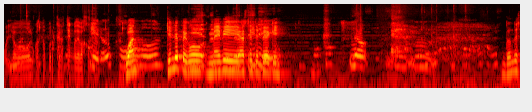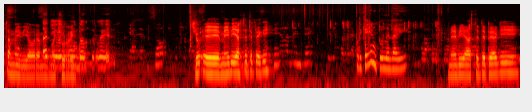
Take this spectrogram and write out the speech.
Oh, LOL, cuántos porqueros tengo debajo mío. Quiero ¿Cuán- fútbol. ¿Quién le pegó? Maybe no HTTP tiene. aquí. No. ¿Dónde está Maybe ahora mismo, Adiós, Churri? cruel. Chu- eh, maybe HTTP aquí. ¿Por qué hay un túnel ahí? Maybe HTTP aquí.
